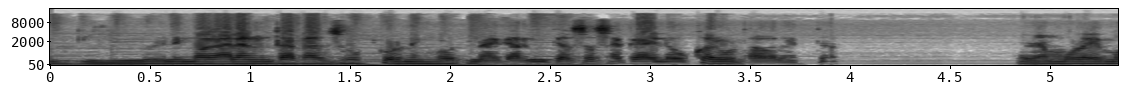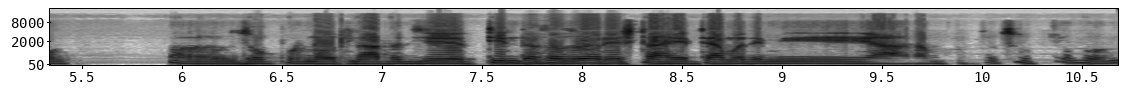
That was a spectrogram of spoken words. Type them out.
आणि मग आल्यानंतर झोप पूर्ण होत नाही कारण कसं सकाळी लवकर उठावं लागतं. त्यामुळे मग झोप पूर्ण होत नाही. आता जे तीन तासाचा जो रेस्ट आहे त्यामध्ये मी आराम करतो झोपतो म्हणून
